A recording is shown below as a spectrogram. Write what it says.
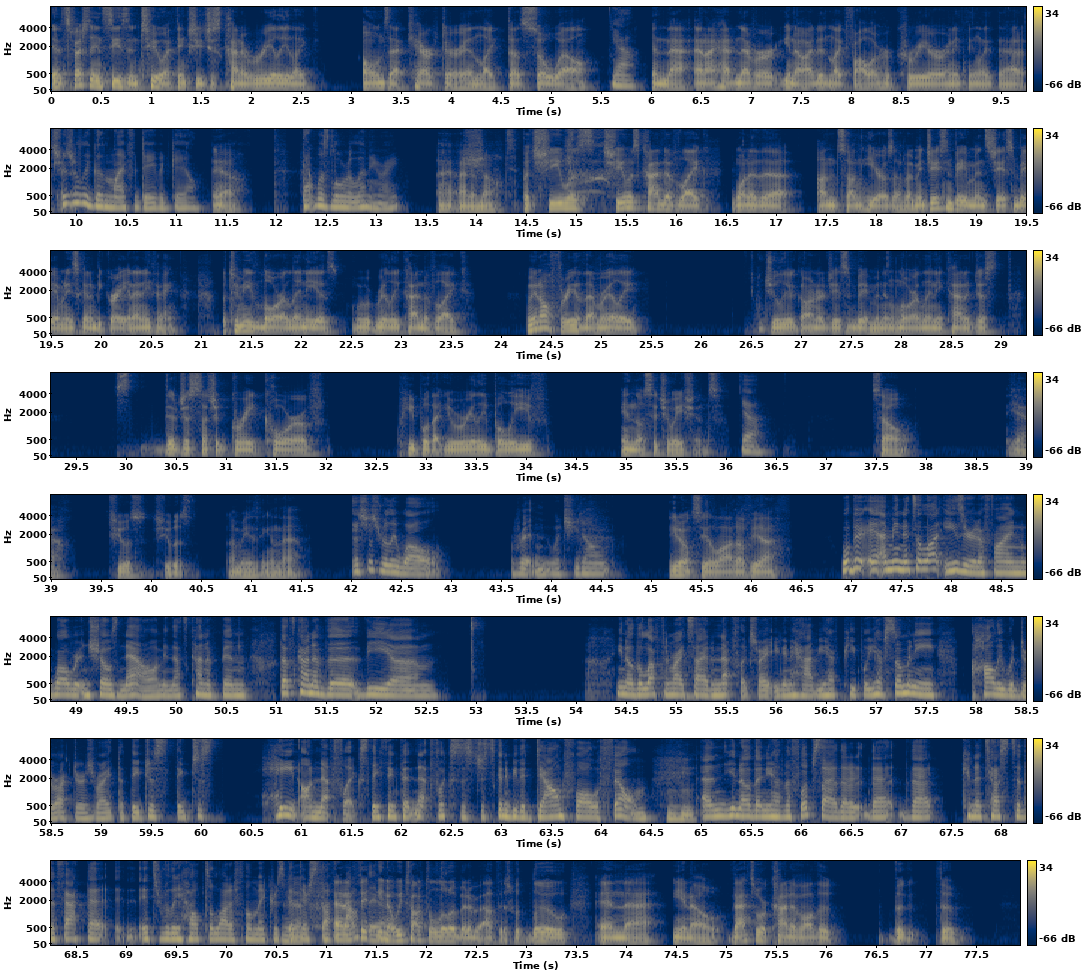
especially in season two, I think she just kind of really like owns that character and like does so well Yeah. in that. And I had never, you know, I didn't like follow her career or anything like that. She was really good in Life of David Gale. yeah. That was Laura Linney, right? I, I don't know, but she was she was kind of like one of the unsung heroes of it. I mean, Jason Bateman's Jason Bateman; he's going to be great in anything. But to me, Laura Linney is really kind of like, I mean, all three of them really. Julia Garner, Jason Bateman, and Laura Linney kind of just they're just such a great core of people that you really believe in those situations. Yeah. So, yeah, she was she was amazing in that. It's just really well written, which you don't. You don't see a lot of, yeah. Well, there, I mean, it's a lot easier to find well written shows now. I mean, that's kind of been that's kind of the the um, you know the left and right side of Netflix, right? You're going to have you have people, you have so many Hollywood directors, right? That they just they just hate on Netflix. They think that Netflix is just going to be the downfall of film, Mm-hmm. and you know then you have the flip side that that that can attest to the fact that it's really helped a lot of filmmakers get Yeah. their stuff and out I think there. you know we talked a little bit about this with Lou, and that you know that's where kind of all the the the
